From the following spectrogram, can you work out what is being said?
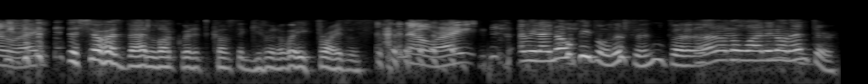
I know, right? the show has bad luck when it comes to giving away prizes. I know, right? I mean, I know people listen, but I don't know why they don't enter.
